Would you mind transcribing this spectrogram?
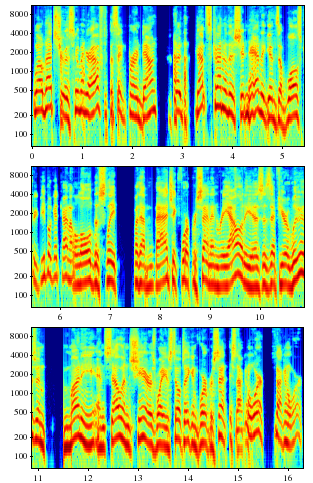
Well, that's true. Assuming your house doesn't burn down. But that's kind of the shenanigans of Wall Street. People get kind of lulled to sleep by that magic 4%. And reality is, is if you're losing money and selling shares while you're still taking 4%, it's not going to work. It's not going to work.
